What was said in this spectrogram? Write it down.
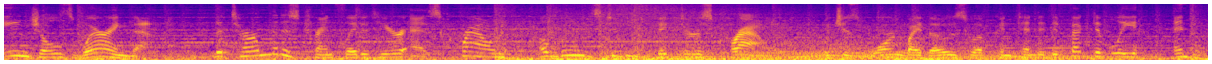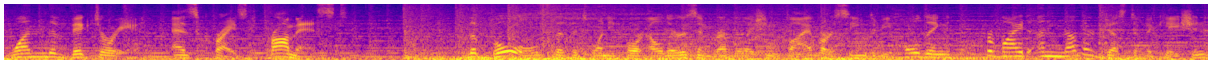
angels wearing them. The term that is translated here as crown alludes to the victor's crown, which is worn by those who have contended effectively and won the victory, as Christ promised. The bowls that the 24 elders in Revelation 5 are seen to be holding provide another justification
